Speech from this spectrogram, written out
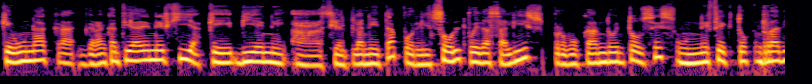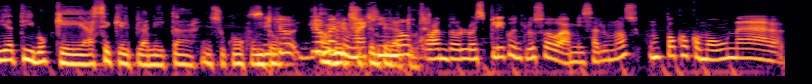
que una ca gran cantidad de energía que viene hacia el planeta por el Sol pueda salir, provocando entonces un efecto radiativo que hace que el planeta en su conjunto. Sí, yo, yo me lo imagino cuando lo explico incluso a mis alumnos, un poco como una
